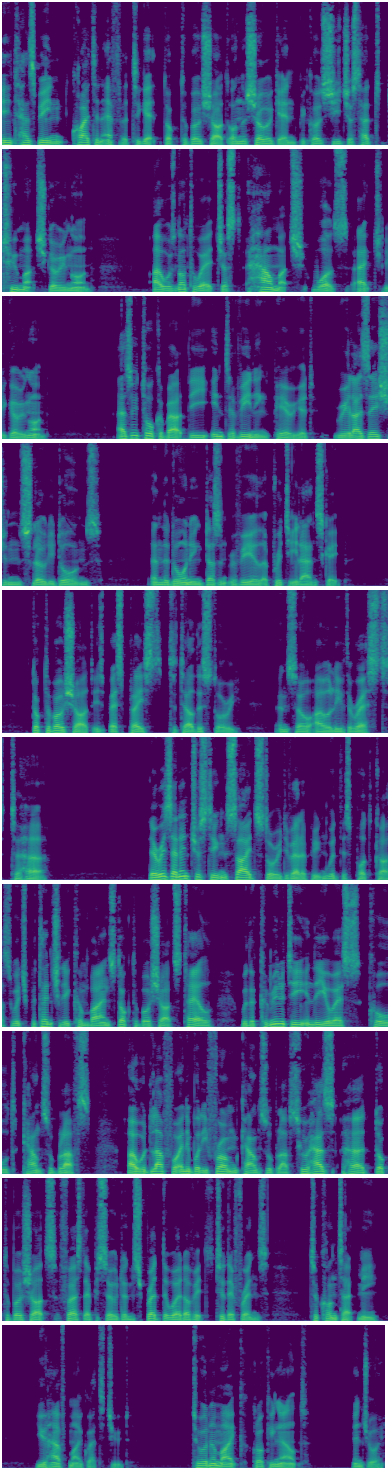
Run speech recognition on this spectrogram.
it has been quite an effort to get Dr. Boshart on the show again because she just had too much going on. I was not aware just how much was actually going on. As we talk about the intervening period, realization slowly dawns, and the dawning doesn't reveal a pretty landscape. Dr. Boshart is best placed to tell this story, and so I will leave the rest to her. There is an interesting side story developing with this podcast, which potentially combines Dr. Boshart's tale with a community in the US called Council Bluffs. I would love for anybody from Council Bluffs who has heard Dr. Boshart's first episode and spread the word of it to their friends to contact me. You have my gratitude. Two on a mic, clocking out. Enjoy.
